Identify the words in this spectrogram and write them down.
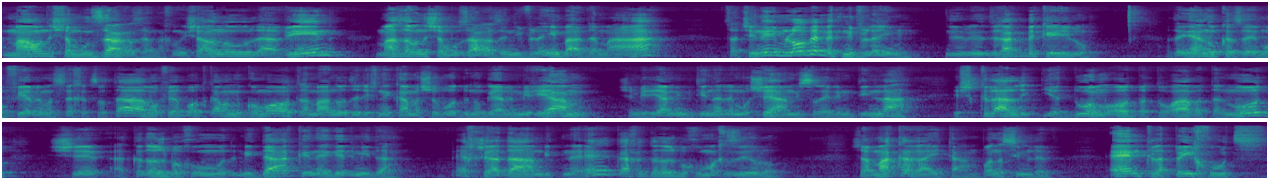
מה העונש המוזר הזה? אנחנו נשארנו להבין מה זה העונש המוזר הזה. נבלעים באדמה, מצד שני הם לא באמת נבלעים, זה רק בכאילו. אז העניין הוא כזה, מופיע במסכת סוטה, מופיע בעוד כמה מקומות, למדנו את זה לפני כמה שבועות בנוגע למרים, שמרים המתינה למשה, עם ישראל המתין לה. יש כלל ידוע מאוד בתורה, בתלמוד, שהקדוש ברוך הוא מידה כנגד מידה. איך שאדם מתנהג, ככה הקדוש ברוך הוא מחזיר לו. עכשיו, מה קרה איתם? בואו נשים לב. הם כלפי חוץ,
